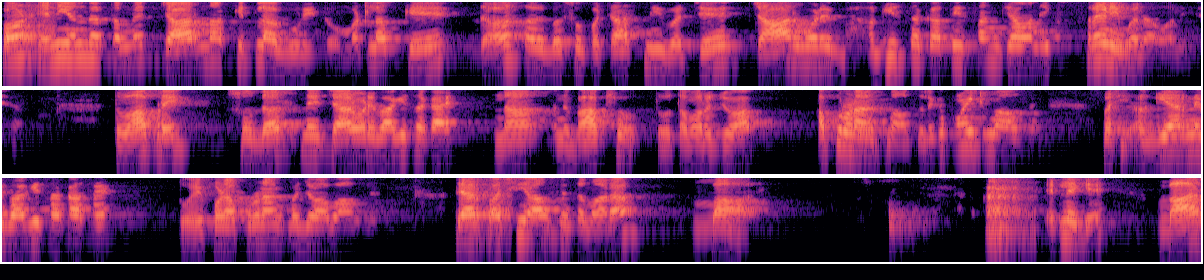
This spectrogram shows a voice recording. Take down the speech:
પણ એની અંદર તમને ચાર ના કેટલા ગુણિતો મતલબ કે દસ અને બસો પચાસની વચ્ચે ચાર વડે ભાગી શકાતી સંખ્યાઓની એક શ્રેણી બનાવવાની છે. તો આપણે શું દસ ને ચાર વડે ભાગી શકાય? ના અને ભાગશો તો તમારો જવાબ અપૂર્ણાંકમાં આવશે. એટલે કે પોઈન્ટમાં આવશે. પછી અગિયાર ને ભાગી શકાશે તો એ પણ અપૂર્ણાંકમાં જવાબ આવશે. ત્યાર પછી આવશે તમારા બાર. એટલે કે બાર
